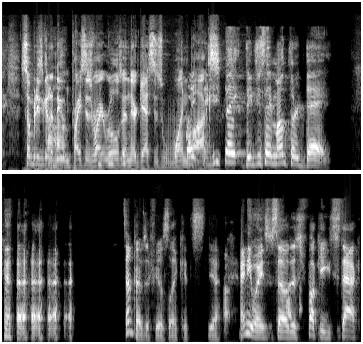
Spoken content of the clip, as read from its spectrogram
Somebody's going to Um, do Prices Right rules, and their guess is one Wait, box. Did you say? Did you say month or day? Sometimes it feels like it's yeah. Anyways, so this fucking stack,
